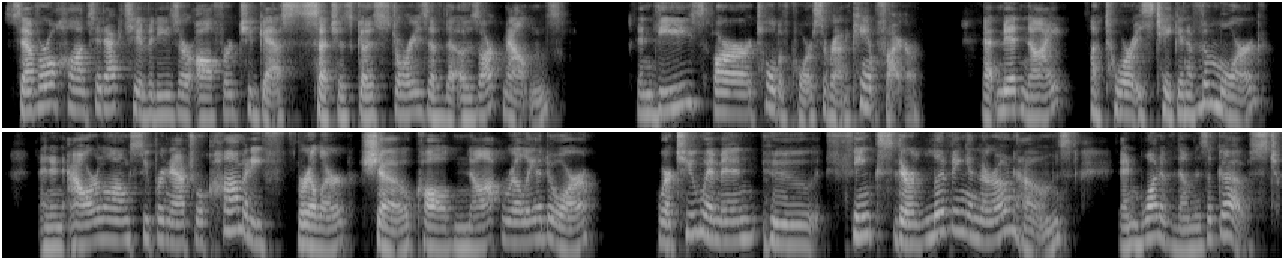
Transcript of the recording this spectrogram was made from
Several haunted activities are offered to guests, such as ghost stories of the Ozark Mountains, and these are told, of course, around a campfire. At midnight, a tour is taken of the morgue, and an hour long supernatural comedy thriller show called Not Really a Door where two women who thinks they're living in their own homes and one of them is a ghost.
